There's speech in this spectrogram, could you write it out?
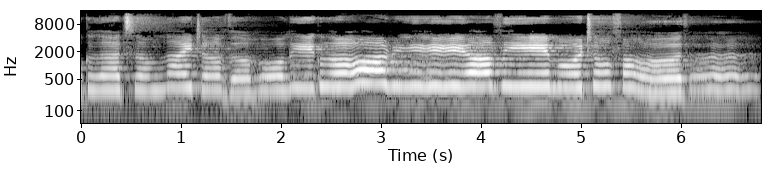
O gladsome light of the holy glory of the immortal Father,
